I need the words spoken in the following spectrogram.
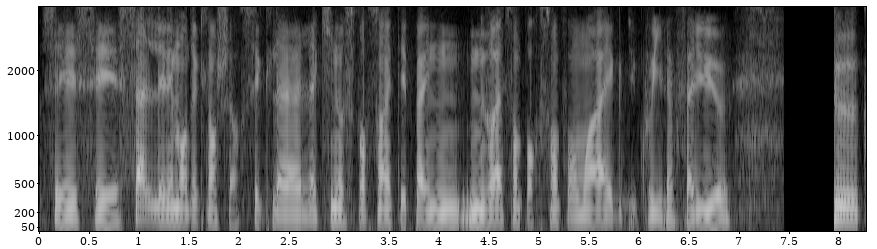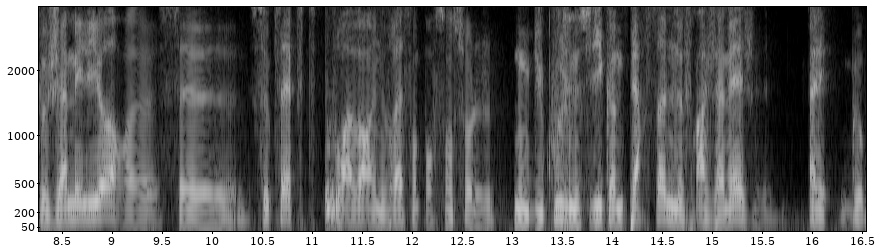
c'est ça l'élément déclencheur, c'est que la, la Kinos cent était pas une, une vraie 100% pour moi et que du coup il a fallu que, que j'améliore ce, ce concept pour avoir une vraie 100% sur le jeu. Donc du coup, je me suis dit comme personne le fera jamais, je allez, go.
